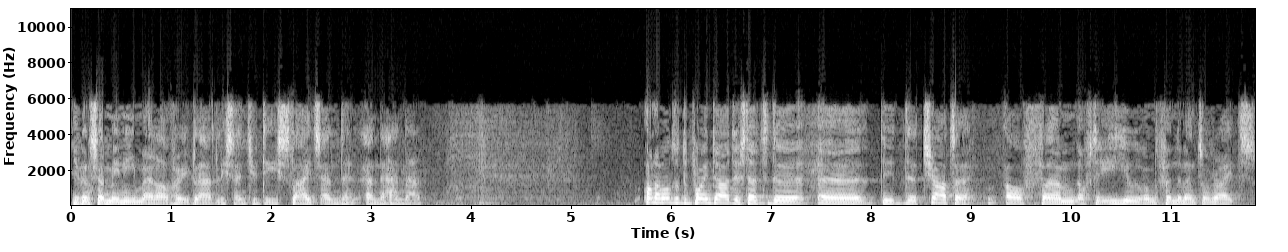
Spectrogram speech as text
you can send me an email. I'll very gladly send you these slides and the, and the handout. All I wanted to point out is that the, uh, the, the Charter of, um, of the EU on Fundamental Rights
